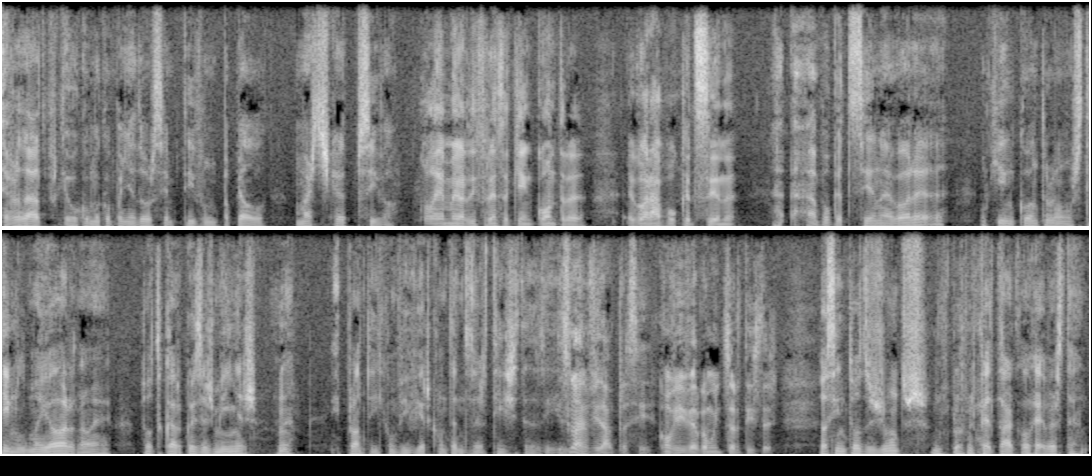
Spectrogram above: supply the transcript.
É verdade, porque eu como acompanhador sempre tive um papel o mais discreto possível. Qual é a maior diferença que encontra agora à boca de cena? À boca de cena agora o que encontro é um estímulo maior, não é? Estou a tocar coisas minhas e pronto, e conviver com tantos artistas e Isso não é novidade para si, conviver com muitos artistas. assim todos juntos para um espetáculo é bastante.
